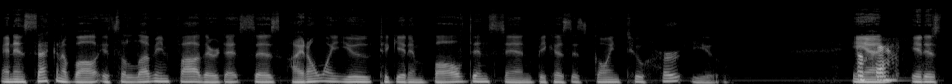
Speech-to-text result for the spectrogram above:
And then second of all, it's a loving father that says, I don't want you to get involved in sin because it's going to hurt you. And okay. it is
